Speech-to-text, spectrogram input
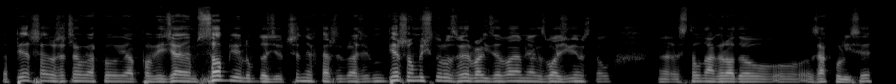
to pierwsza rzecz, jaką ja powiedziałem sobie lub do dziewczyny w każdym razie, pierwszą myśl, którą zwerbalizowałem, jak złaziłem z tą, z tą nagrodą za kulisy,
